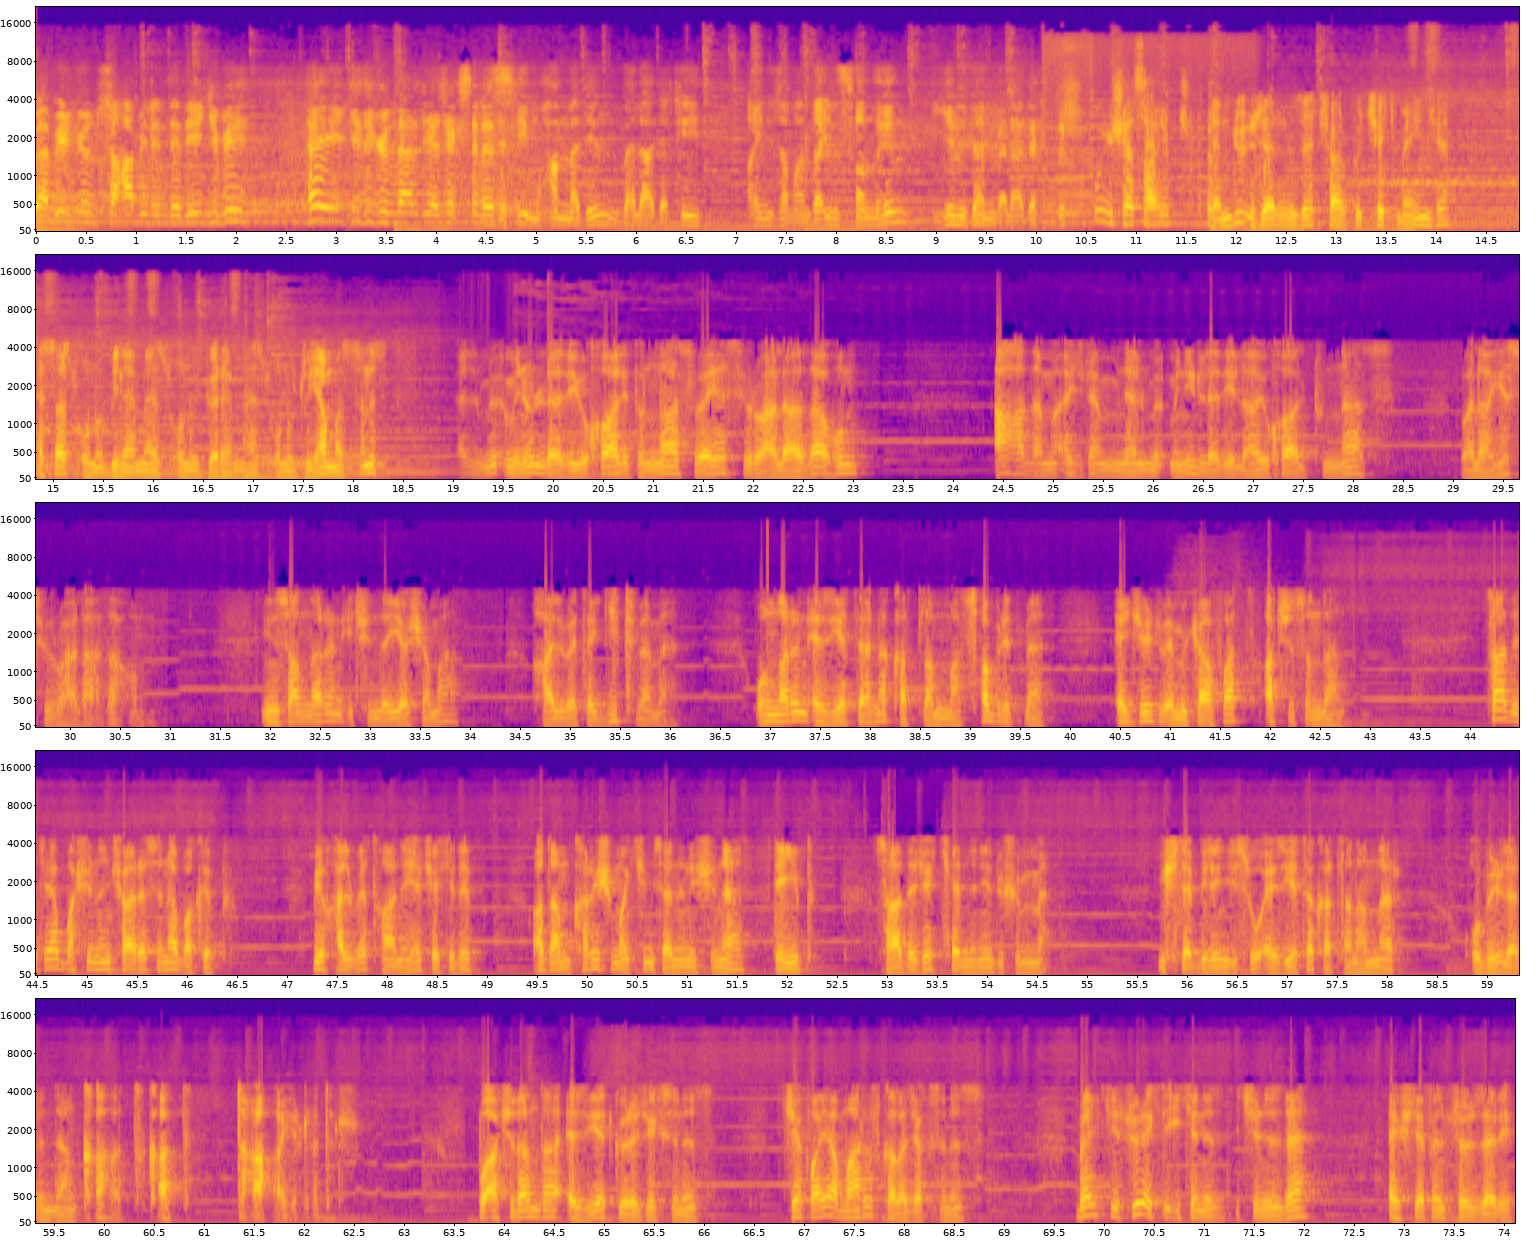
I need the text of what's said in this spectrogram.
Ve bir gün sahabinin dediği gibi, hey gidi günler diyeceksiniz. Hz. Muhammed'in veladeti aynı zamanda insanlığın yeniden veladettir. Bu işe sahip çıkın. Kendi üzerinize çarpı çekmeyince esas onu bilemez, onu göremez, onu duyamazsınız. El müminüllezî yuhâlitun nas ve yesfiru alâ zâhum a'zamu ecren minel müminillezî la yuhâlitun nas ve la yesfiru alâ zâhum. İnsanların içinde yaşama, halvete gitmeme, onların eziyetlerine katlanma, sabretme, ecir ve mükafat açısından sadece başının çaresine bakıp bir halvethaneye çekilip adam karışma kimsenin işine deyip sadece kendini düşünme. İşte birincisi o eziyete katlananlar o birilerinden kat kat daha hayırlıdır. Bu açıdan da eziyet göreceksiniz, cefaya maruz kalacaksınız. Belki sürekli ikiniz içinizde Eşref'in sözleri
